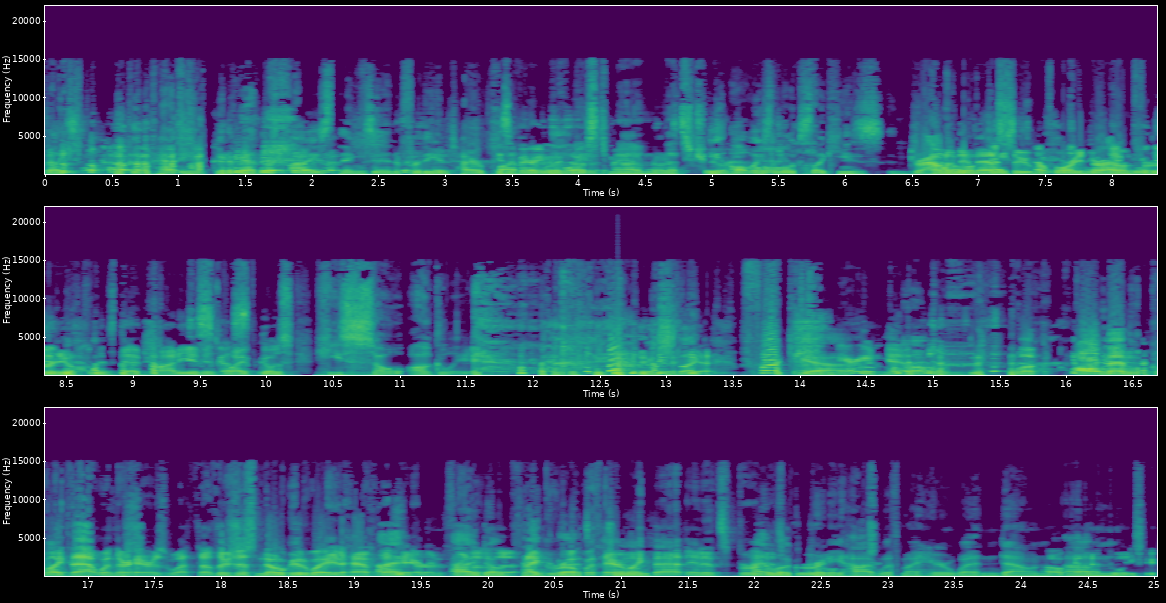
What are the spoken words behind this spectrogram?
like he could have had he could have had those eyes things in for the entire plot He's a very and I would have moist not- not man, that's true. he always looks like he's Drowning Oh, in that suit before he one drowned for where real. look his dead body and his wife goes, "He's so ugly." it's like fuck yeah Married him. Look, all men look like that when their hair is wet. Though there's just no good way to have the I- hair in front I of don't the. I grew up with hair true. like that, and it's brutal. I look pretty hot with my hair wet and down. Okay, I Um, believe you.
